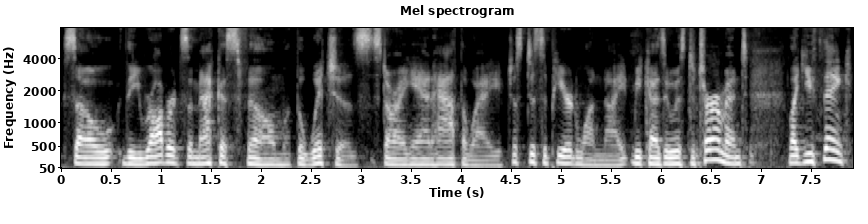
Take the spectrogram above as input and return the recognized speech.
So the Robert Zemeckis film, The Witches, starring Anne Hathaway, just disappeared one night because it was determined, like you think,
